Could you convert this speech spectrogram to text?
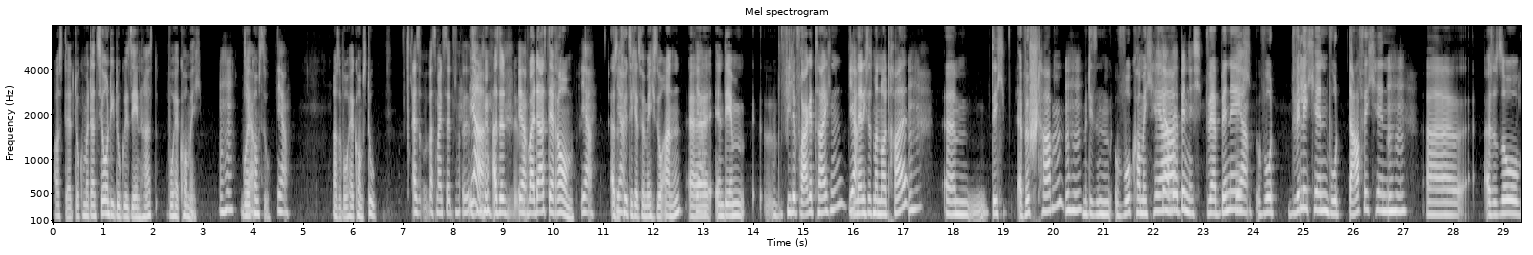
aus der Dokumentation, die du gesehen hast, woher komme ich? Mhm. Woher ja. kommst du? Ja. Also woher kommst du? Also was meinst du jetzt? Ja, also ja. weil da ist der Raum. Ja. Also ja. fühlt sich jetzt für mich so an, äh, ja. in dem viele Fragezeichen, ja. nenne ich das mal neutral, mhm. ähm, dich erwischt haben mhm. mit diesem, wo komme ich her? Ja, wer bin ich? Wer bin ich? Wo will ich hin? Wo darf ich hin? Mhm. Äh, also so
